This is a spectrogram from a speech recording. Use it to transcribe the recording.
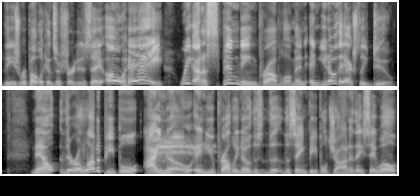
these Republicans are starting to say, oh, hey, we got a spending problem. And, and you know, they actually do. Now, there are a lot of people I know, and you probably know the, the, the same people, John, and they say, well,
